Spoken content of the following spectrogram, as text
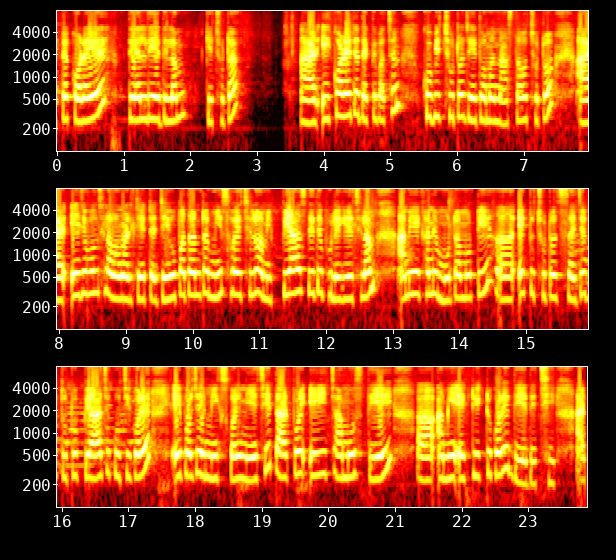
একটা কড়াইয়ে তেল দিয়ে দিলাম কিছুটা। আর এই কড়াইটা দেখতে পাচ্ছেন, খুবই ছোট যেহেতু আমার নাস্তাও ছোট। আর এই যে বলছিলাম, আমার যেটা যে উপাদানটা মিস হয়েছিল, আমি পেঁয়াজ দিতে ভুলে গিয়েছিলাম। আমি এখানে মোটামুটি একটু ছোট সাইজের দুটো পেঁয়াজ কুচি করে এই পর্যায়ে মিক্স করে নিয়েছি। তারপর এই চামচ দিয়েই আমি একটু একটু করে দিয়ে দিচ্ছি। আর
